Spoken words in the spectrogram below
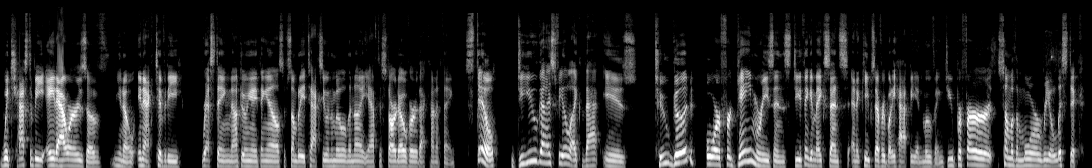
which has to be 8 hours of, you know, inactivity, resting, not doing anything else. If somebody attacks you in the middle of the night, you have to start over, that kind of thing. Still, do you guys feel like that is too good? Or for game reasons, do you think it makes sense and it keeps everybody happy and moving? Do you prefer some of the more realistic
